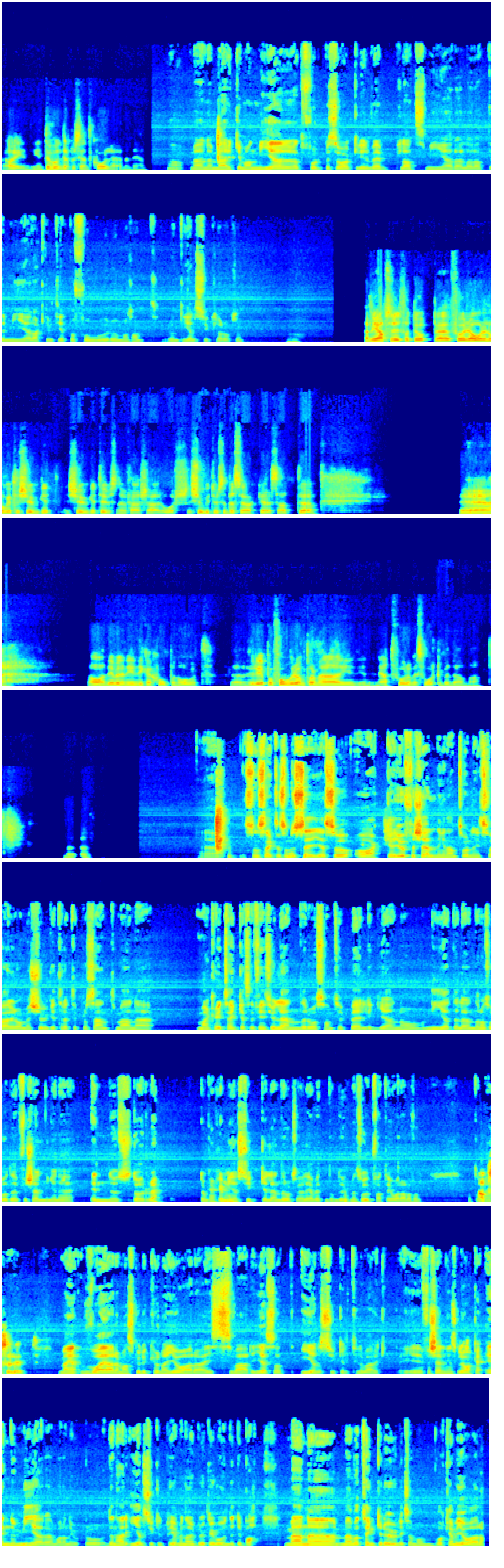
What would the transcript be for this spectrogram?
jag har inte 100% koll här. Men, det... ja, men märker man mer att folk besöker er webbplats mer eller att det är mer aktivitet på forum och sånt runt elcyklar också? Mm. Ja, vi har absolut fått upp, eh, förra året låg vi på 20, 20 000 ungefär så här års, 20 000 besökare så att eh, eh, ja, det är väl en indikation på något. Eh, hur det är på forum, på de här nätforum är svårt att bedöma. Eh, som sagt, som du säger så ökar ju försäljningen antagligen i Sverige då med 20-30% men eh, man kan ju tänka sig, det finns ju länder då som typ Belgien och Nederländerna och så där försäljningen är ännu större. De kanske är Mm. mer cykelländer också, eller jag vet inte om du, men så uppfattar jag det i alla fall. De är- Absolut. Men vad är det man skulle kunna göra i Sverige så att elcykeltillverk eh, försäljningen skulle öka ännu mer än vad den har gjort? Och den här elcykelpremien brukar ju vara under debatt. Men, eh, men vad tänker du liksom om vad kan vi göra?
